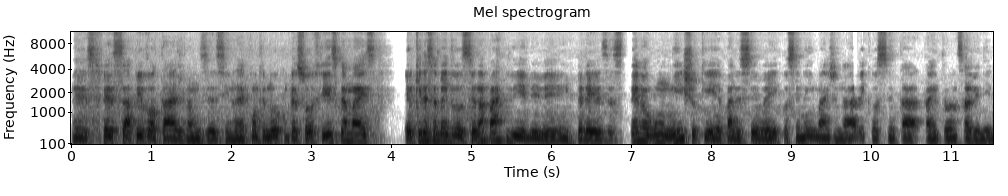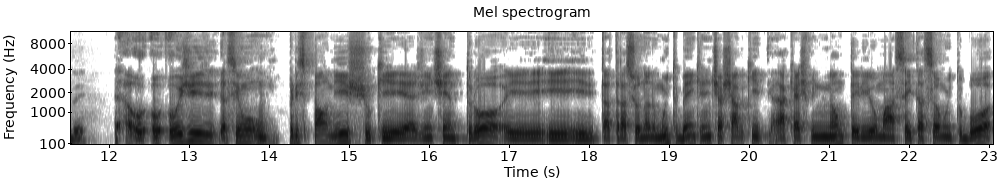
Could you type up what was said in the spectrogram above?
você fez essa pivotagem, vamos dizer assim, né? Continua com pessoa física, mas eu queria saber de você, na parte de, de empresas, teve algum nicho que apareceu aí que você nem imaginava e que você está tá entrando nessa avenida aí? Hoje, assim, um, um, principal nicho que a gente entrou e está tracionando muito bem, que a gente achava que a Cashpin não teria uma aceitação muito boa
